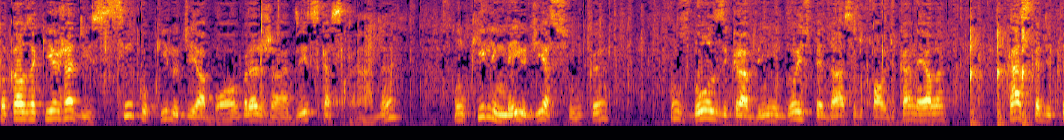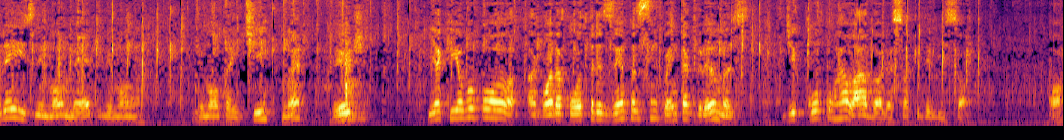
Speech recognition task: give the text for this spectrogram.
No caso aqui eu já disse, 5 kg de abóbora já descascada, 1,5 kg de açúcar, uns 12 cravinhos, dois pedaços de pau de canela, casca de 3 limão médio, limão, limão Tahiti, né? Verde, e aqui eu vou pôr, agora pôr 350 gramas de coco ralado, olha só que delícia, ó. ó.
